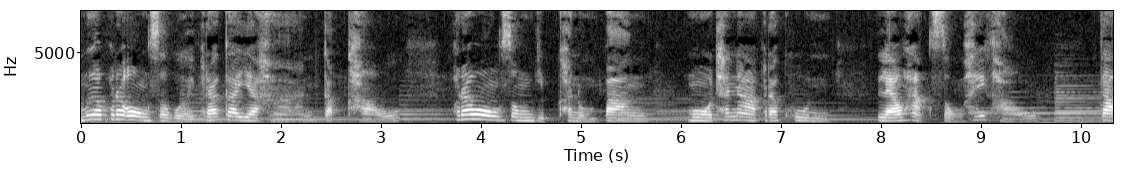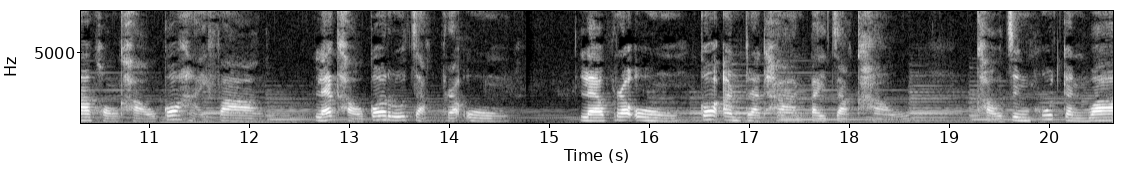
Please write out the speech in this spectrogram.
เมื่อพระองค์เสวยพระกายอาหารกับเขา พระองค์ทรงหยิบขนมปัง โมทนาพระคุณ แล้วหักส่งให้เขา ตาของเขาก็หายฟาง และเขาก็รู้จักพระองค์ แล้วพระองค์ก็อันตรธานไปจากเขา เขาจึงพูดกันว่า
